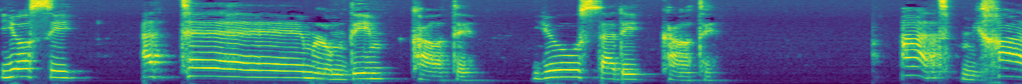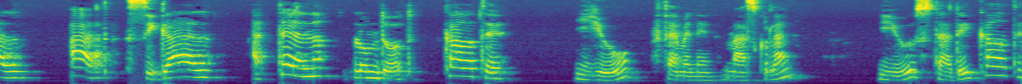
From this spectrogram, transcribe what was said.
יוסי, אתם לומדים קרטה. You study קרטה. את, מיכל, את, סיגל, אתן לומדות קרטה. You, feminine, masculine. You study קרטה.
